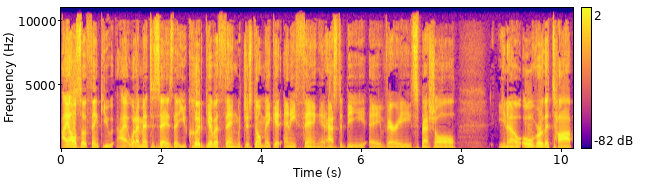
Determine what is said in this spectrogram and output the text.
I also think you. I, what I meant to say is that you could give a thing, but just don't make it anything. It has to be a very special, you know, over the top.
